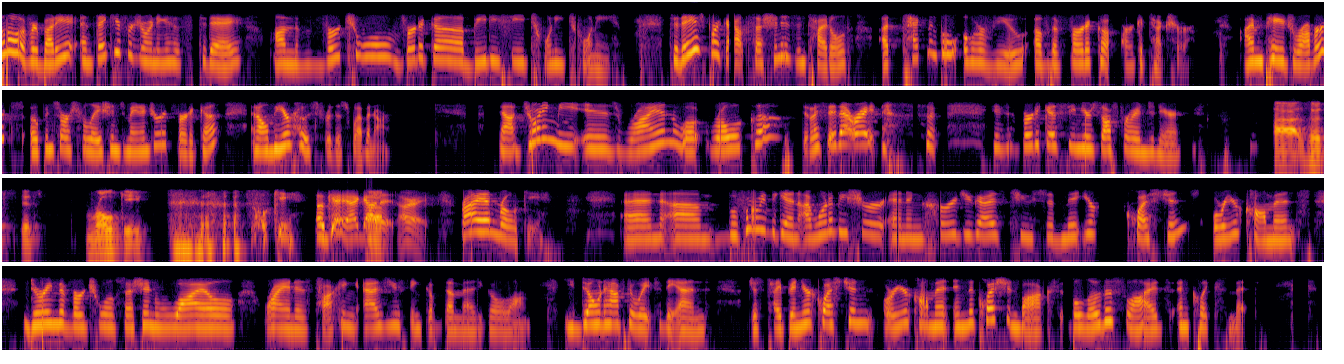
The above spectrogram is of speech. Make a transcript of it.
Hello, everybody, and thank you for joining us today on the virtual Vertica BDC 2020. Today's breakout session is entitled A Technical Overview of the Vertica Architecture. I'm Paige Roberts, Open Source Relations Manager at Vertica, and I'll be your host for this webinar. Now, joining me is Ryan Rolka. Did I say that right? He's a Vertica Senior Software Engineer. Uh, so it's it's Roelke. Roelke. Okay, I got uh, it. All right. Ryan Roelke. And um, before we begin, I want to be sure and encourage you guys to submit your questions or your comments during the virtual session while Ryan is talking as you think of them as you go along. You don't have to wait to the end. Just type in your question or your comment in the question box below the slides and click submit.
